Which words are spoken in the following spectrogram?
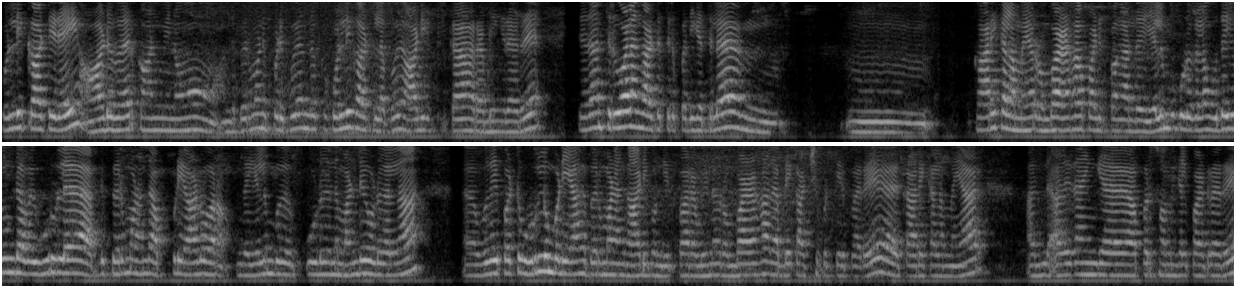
கொல்லிக்காட்டிடை ஆடுவர் காண்மினோ. அந்த பெருமான் இப்படி போய் அந்த கொல்லிக்காட்டில் போய் ஆடிட்டு இருக்கார் அப்படிங்கிறாரு. இதுதான் திருவாலங்காட்டு திருப்பதிகத்தில் காரைக்கால் அம்மையார் ரொம்ப அழகாக பாடிப்பாங்க அந்த எலும்பு கூடுகள்லாம் உதையுண்டு அவை உருளை அப்படி பெருமான் வந்து அப்படி ஆடுவாராம். இந்த எலும்பு கூடு இந்த மண்டை ஓடுகள்லாம் உதைப்பட்டு உருளும்படியாக பெருமான் அங்கே ஆடிக்கொண்டிருப்பார் அப்படின்னு ரொம்ப அழகாக அதை அப்படியே காட்சிப்படுத்தியிருப்பார் காரைக்கால் அம்மையார் அந்த அதை தான் இங்கே அப்பர் சுவாமிகள் பாடுறாரு.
